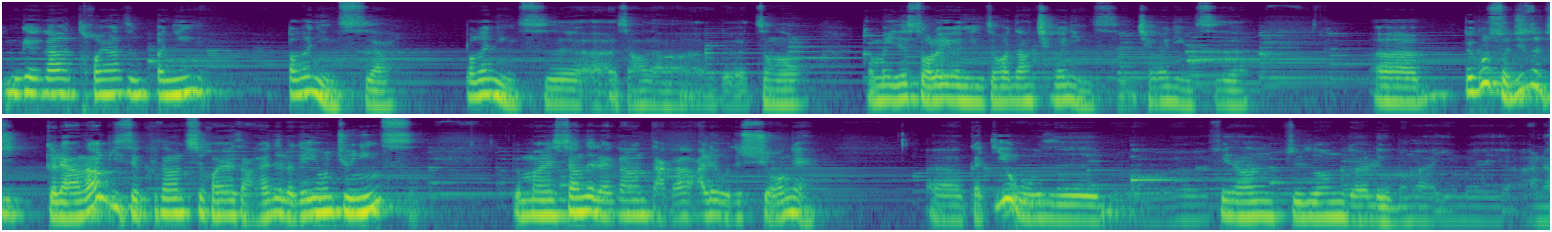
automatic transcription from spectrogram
应该讲好像是八人八个人次啊，八个人次呃上场个阵容，葛末现在少了一个人，只好打七个人次，七个人次。呃，不过实际说起搿两场比赛看上去好像上海队辣盖用九人次，葛末相对来讲大家压力会得小眼。呃，搿点我是。非常尊重搿刘鹏个，因为阿拉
